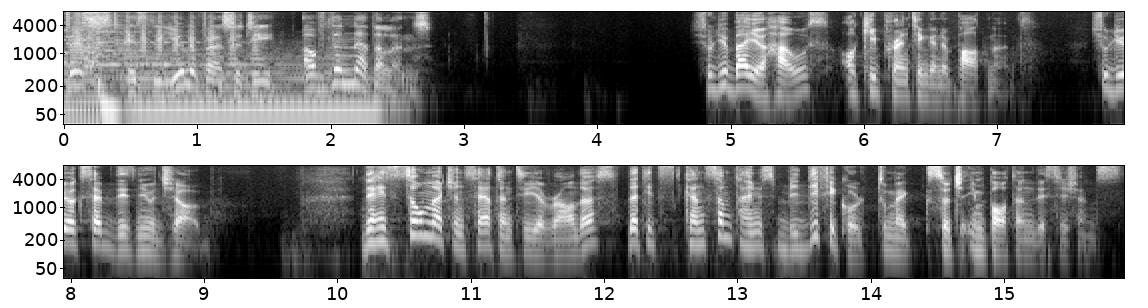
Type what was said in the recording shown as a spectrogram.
This is the University of the Netherlands. Should you buy a house or keep renting an apartment? Should you accept this new job? There is so much uncertainty around us that it can sometimes be difficult to make such important decisions.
